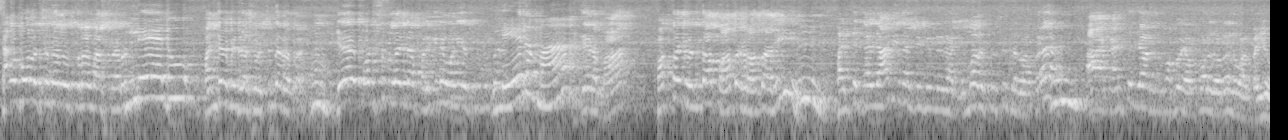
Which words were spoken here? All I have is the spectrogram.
సెల్ ఫోన్ తర్వాత ఉత్తరాలు రాస్తున్నారు లేదు. పంజాబీ డ్రెస్ తర్వాత ఏ పరిస్థితులు అయినా పరిగిన వని వేసుకుంటుంది? లేదమ్మా. ఇదేనమ్మా కొత్తగా వెళ్తా పాతకు రాత అని. పంచ కళ్యాణి నిన్ను నా గుమ్మాలు చూసిన తర్వాత ఆ కంచె జాడు మొహం ఎప్పుడు చూడని వాళ్ళ భయం.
